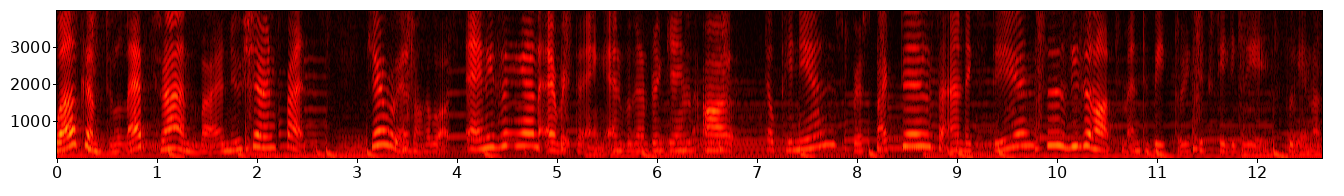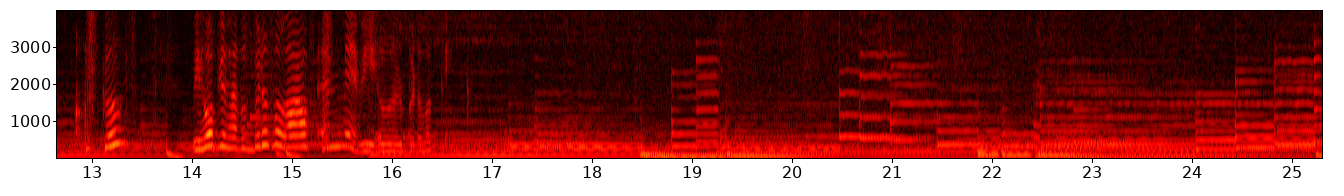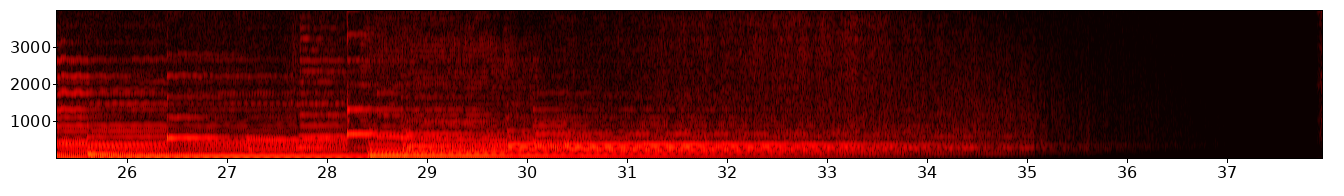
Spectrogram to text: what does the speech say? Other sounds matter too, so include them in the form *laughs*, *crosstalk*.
Welcome to Let's Rant by Anusha and Friends. Here we're going to talk about anything and everything, and we're going to bring in our opinions, perspectives, and experiences. These are not meant to be 360 degree explainer articles. We hope you'll have a bit of a laugh and maybe a little bit of a think.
